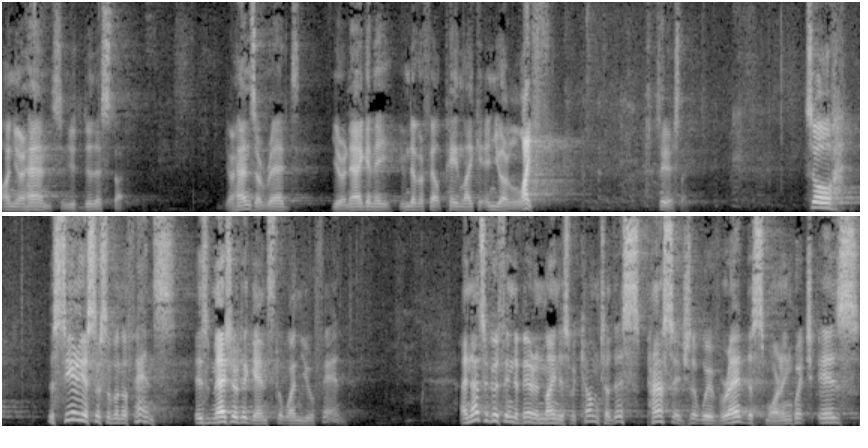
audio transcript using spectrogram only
on your hands and you do this stuff. Your hands are red. You're in agony. You've never felt pain like it in your life. Seriously. So, the seriousness of an offense is measured against the one you offend. And that's a good thing to bear in mind as we come to this passage that we've read this morning, which is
